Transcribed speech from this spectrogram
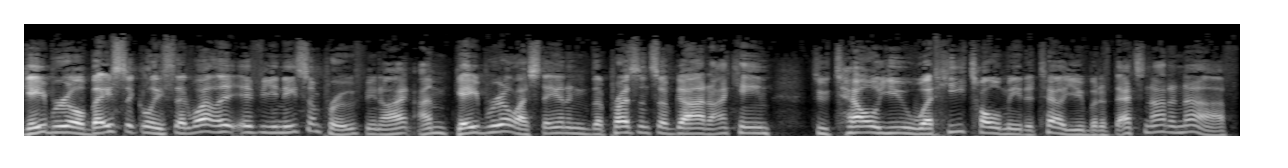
Gabriel basically said, Well, if you need some proof, you know, I, am Gabriel. I stand in the presence of God. I came to tell you what he told me to tell you. But if that's not enough,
